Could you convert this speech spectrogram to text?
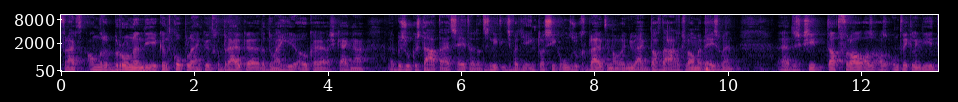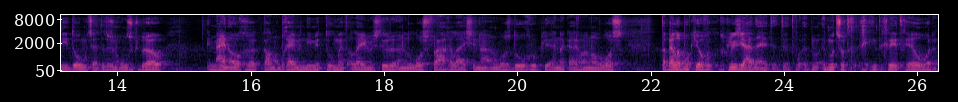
vanuit andere bronnen die je kunt koppelen en kunt gebruiken. Dat doen wij hier ook. Hè. Als je kijkt naar eh, bezoekersdata, et cetera. Dat is niet iets wat je in klassiek onderzoek gebruikt, maar waar je nu eigenlijk dagdagelijks wel mee bezig bent. Uh, dus ik zie dat vooral als, als ontwikkeling die die je door moet zetten. Dus een onderzoeksbureau, in mijn ogen, kan op een gegeven moment niet meer toe met alleen we sturen een los vragenlijstje naar een los doelgroepje en dan krijgen we een los tabellenboekje of een conclusie. Ja, nee, het, het, het, moet een soort geïntegreerd geheel worden.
